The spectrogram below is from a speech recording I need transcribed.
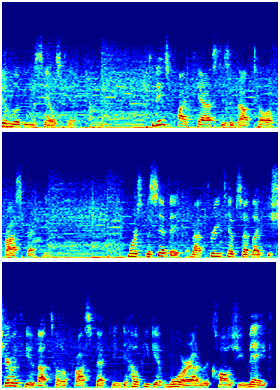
Jim Logan with Sales Kit. Today's podcast is about teleprospecting. More specific, about three tips I'd like to share with you about teleprospecting to help you get more out of the calls you make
